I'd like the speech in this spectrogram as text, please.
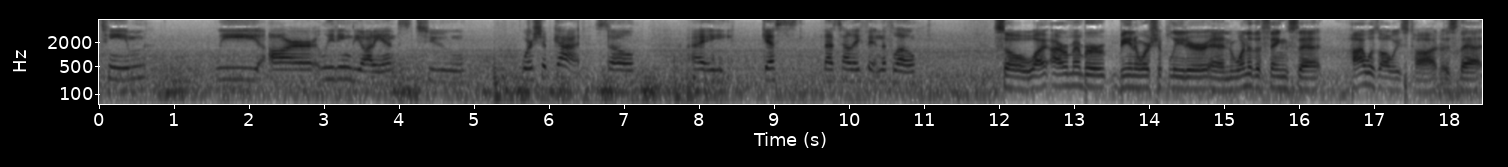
team, we are leading the audience to worship God. So I guess that's how they fit in the flow. So I, I remember being a worship leader, and one of the things that I was always taught is that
